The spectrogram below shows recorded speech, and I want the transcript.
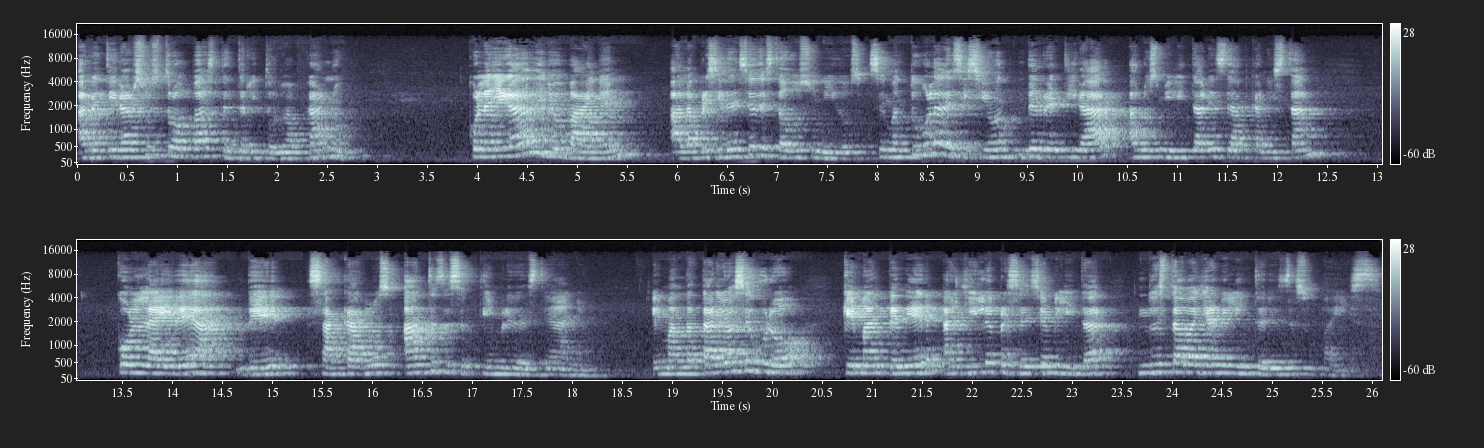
a retirar sus tropas del territorio afgano. Con la llegada de Joe Biden, a la presidencia de Estados Unidos, se mantuvo la decisión de retirar a los militares de Afganistán con la idea de sacarlos antes de septiembre de este año. El mandatario aseguró que mantener allí la presencia militar no estaba ya en el interés de su país.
